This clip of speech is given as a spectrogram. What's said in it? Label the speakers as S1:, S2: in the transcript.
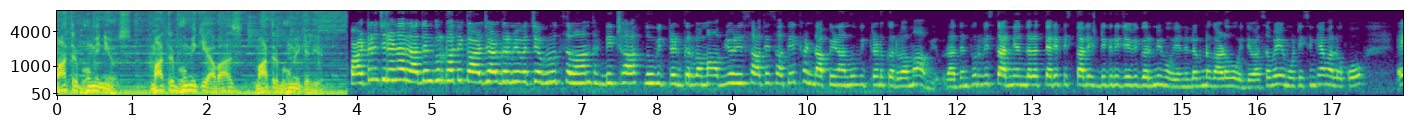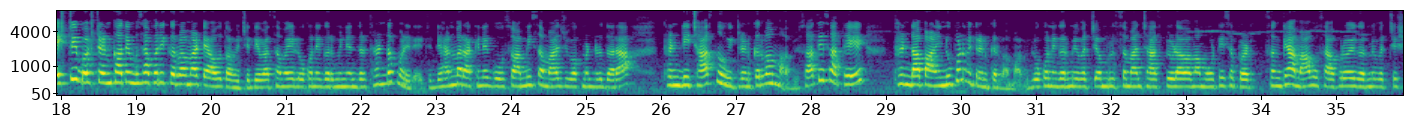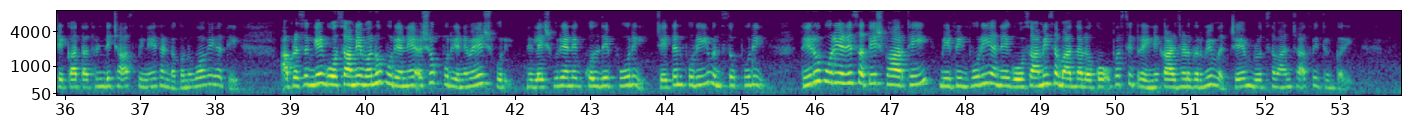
S1: Mathrubhumi news. Mathrubhumi કી આવાજ, માતૃભૂમિ કે લિયે.
S2: પાટણ જિલ્લાના રાધનપુર ખાતે કાળઝાળ ગરમી વચ્ચે અમૃત સમાન ઠંડી છાસનું વિતરણ કરવામાં આવ્યું અને સાથે સાથે ઠંડા પીણાનું વિતરણ કરવામાં આવ્યું. રાધનપુર વિસ્તારની અંદર અત્યારે પિસ્તાલીસ ડિગ્રી જેવી ગરમી હોય અને લગ્નગાળો હોય તેવા સમયે મોટી સંખ્યામાં લોકો એસટી બસ સ્ટેન્ડ ખાતે મુસાફરી કરવા માટે આવતા હોય છે. તેવા સમયે લોકોને ગરમીની અંદર ઠંડક મળી રહી છે. ધ્યાનમાં રાખીને ગોસ્વામી સમાજ યુવક મંડળ દ્વારા ઠંડી છાસનું વિતરણ કરવામાં આવ્યું. સાથે સાથે ઠંડા પાણીનું પણ વિતરણ કરવામાં આવ્યું. લોકોને ગરમી વચ્ચે અમૃત સમાન છાશ પીવડાવવામાં મોટી સંખ્યામાં મુસાફરોએ ગરમી વચ્ચે શેકાતા ઠંડી છાશ પીને ઠંડક અનુભવી હતી. આ પ્રસંગે ગોસ્વામી મનુપુરી અને અશોકપુરી અને મહેશપુરી નિલેશપુરી અને કુલદીપપુરી ચેતનપુરી મનસુખપુરી ધીરુપુરી અને સતીશ ભારથી બિપિનપુરી અને ગોસ્વામી સમાજના લોકો ઉપસ્થિત રહીને કાળઝાળ ગરમી વચ્ચે મૃત સમાન છાશ વિતરણ કરી.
